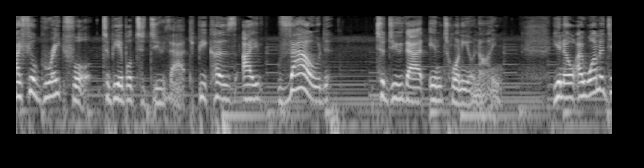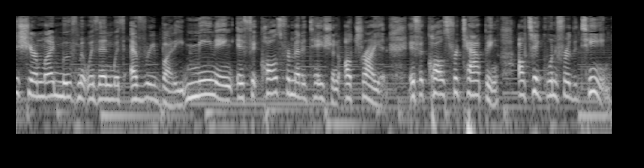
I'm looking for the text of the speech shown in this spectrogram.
I feel grateful to be able to do that because I vowed to do that in 2009. You know, I wanted to share my movement within with everybody, meaning if it calls for meditation, I'll try it. If it calls for tapping, I'll take one for the team.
